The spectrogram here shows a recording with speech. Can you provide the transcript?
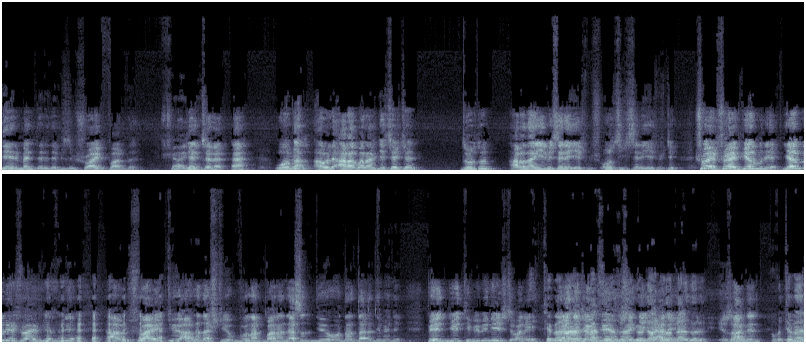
Değirmendere'de bizim Şuayb vardı. Şöyle. Gençler. He. Onu Muhtar. öyle arabadan geçerken durdun. Aradan 20 sene geçmiş. 18 sene geçmişti. Şuayb, Şuayb gel buraya. Gel buraya Şuayb gel buraya. ya Şuayb diyor arkadaş diyor buna bana nasıl diyor oradan tanıdı beni. Ben diyor tipimi değiştim hani. E, Temel yazacağım diyor, sonra şey gördü. Yani, dönüyor. e, Zaten Ama Temel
